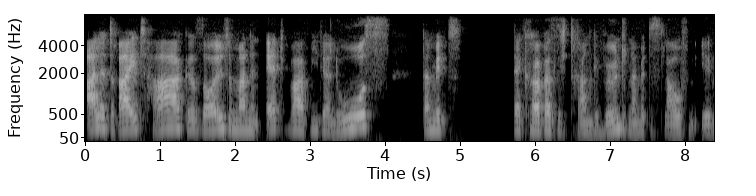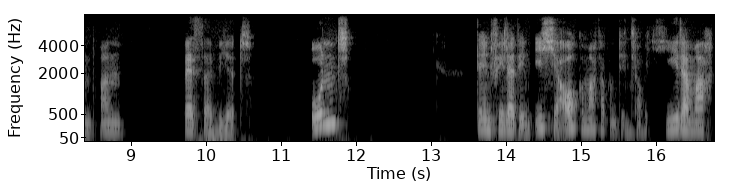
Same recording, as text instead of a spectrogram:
alle drei Tage sollte man in etwa wieder los, damit der Körper sich dran gewöhnt und damit das Laufen irgendwann besser wird. Und den Fehler, den ich ja auch gemacht habe und den glaube ich jeder macht,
